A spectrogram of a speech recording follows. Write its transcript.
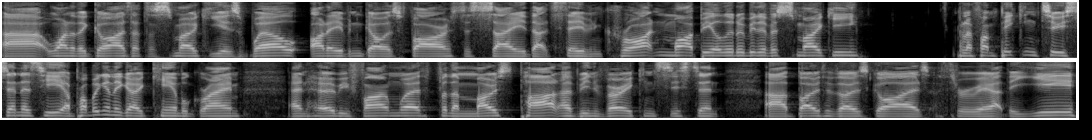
uh, one of the guys that's a smoky as well. I'd even go as far as to say that Stephen Crichton might be a little bit of a smoky. But if I'm picking two centers here, I'm probably going to go Campbell Graham and Herbie Farnworth. For the most part, I've been very consistent, uh, both of those guys throughout the year.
